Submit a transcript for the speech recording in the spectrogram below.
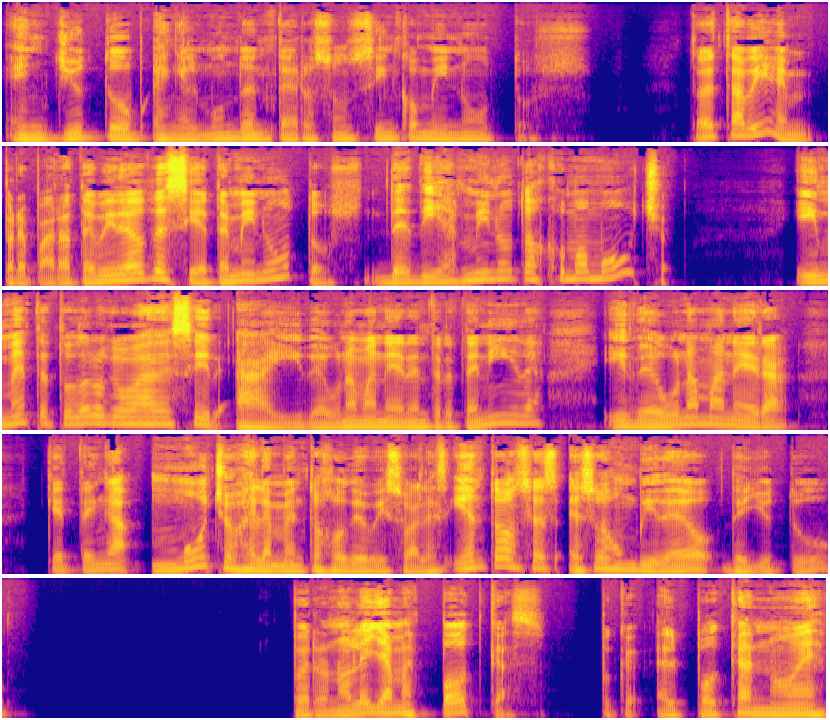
en YouTube en el mundo entero son 5 minutos. Entonces está bien, prepárate videos de 7 minutos, de 10 minutos como mucho. Y mete todo lo que vas a decir ahí de una manera entretenida y de una manera que tenga muchos elementos audiovisuales. Y entonces eso es un video de YouTube. Pero no le llames podcast, porque el podcast no es...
